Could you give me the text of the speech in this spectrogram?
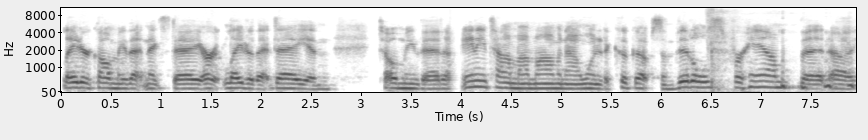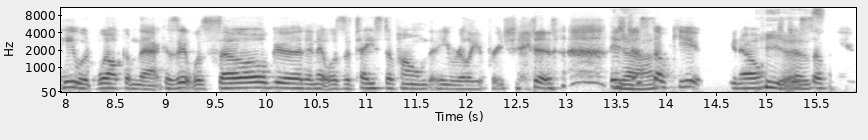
later called me that next day or later that day and told me that uh, anytime my mom and I wanted to cook up some victuals for him, that uh, he would welcome that because it was so good and it was a taste of home that he really appreciated. He's yeah. just so cute, you know. He He's is. just so cute.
